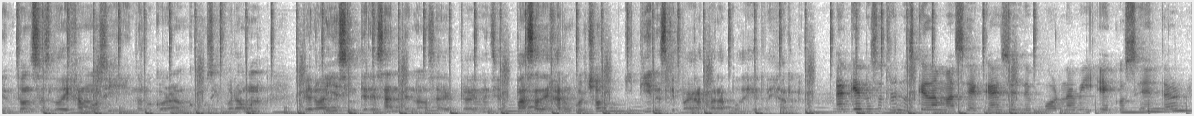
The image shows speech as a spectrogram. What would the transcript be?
entonces lo dejamos y nos lo cobraron como si fuera uno. Pero ahí es interesante, ¿no? O sea, cabe mencionar, vas a dejar un colchón y tienes que pagar para poder dejarlo. Nosotros nos queda más cerca es el de Burnaby Eco Center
